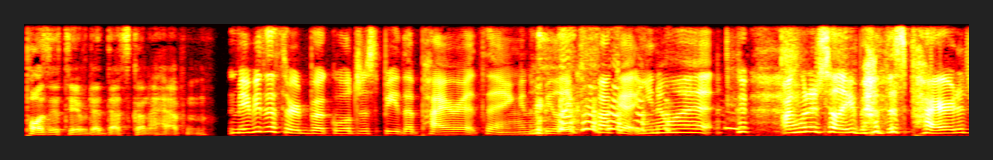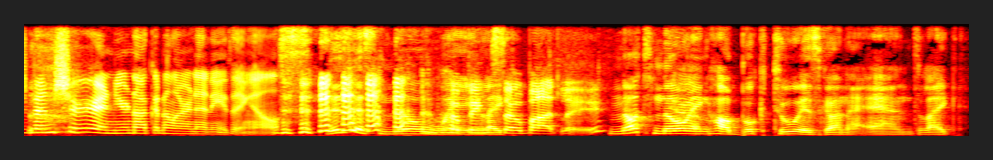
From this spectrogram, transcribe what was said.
positive that that's gonna happen. Maybe the third book will just be the pirate thing and he'll be like, "Fuck it. You know what? I'm going to tell you about this pirate adventure and you're not going to learn anything else." There's just no way Hoping like so badly. not knowing how book two is gonna end, like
